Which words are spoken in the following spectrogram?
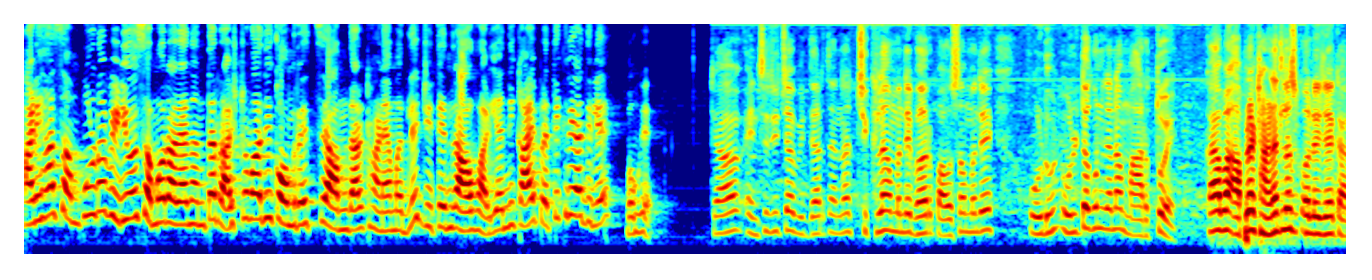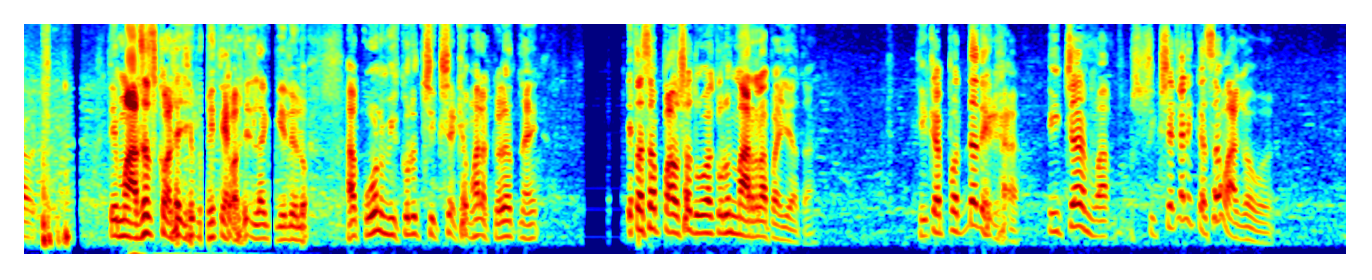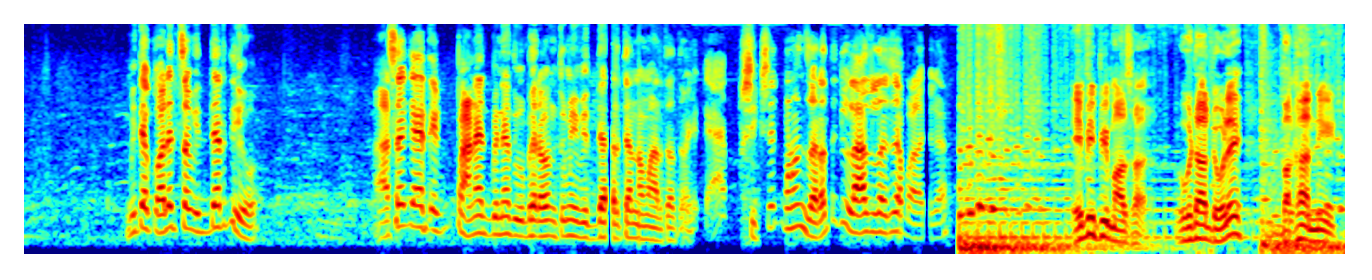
आणि हा संपूर्ण व्हिडिओ समोर आल्यानंतर राष्ट्रवादी काँग्रेसचे आमदार ठाण्यामधले जितेंद्र आव्हाड यांनी काय प्रतिक्रिया दिली आहे? बघूयात त्या एन सी सीच्या विद्यार्थ्यांना चिखलामध्ये भर पावसामध्ये उडून उलटं करून त्यांना मारतोय. का बा- आपल्या ठाण्यातलंच कॉलेज आहे काय? ते माझंच कॉलेज आहे मी त्या कॉलेजला गेलेलो. हा कोण विकृत शिक्षक आहे मला कळत नाही. तसा पावसात उभा करून मारला पाहिजे आता. ही काय पद्धत आहे का? टीचर शिक्षकाने कसं वागावं? मी त्या कॉलेजचा विद्यार्थी हो. असं काय ते पाण्यात बिण्यात उभे राहून तुम्ही विद्यार्थ्यांना मारतात म्हणजे काय शिक्षक म्हणून जरा तरी लाज लजा बाळगा. एबीपी माझा. उघडा डोळे बघा नीट.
